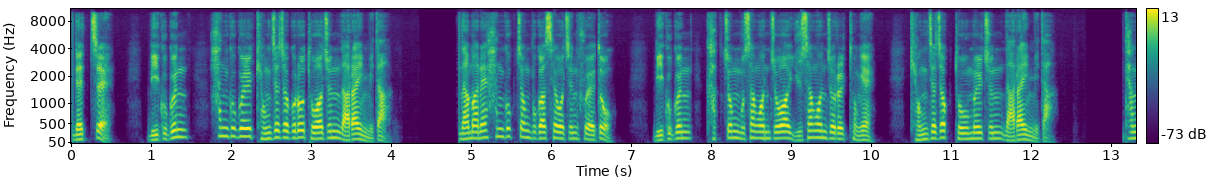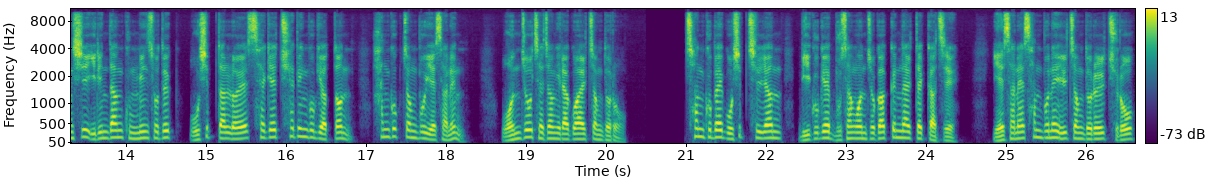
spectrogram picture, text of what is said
넷째, 미국은 한국을 경제적으로 도와준 나라입니다. 남한의 한국 정부가 세워진 후에도 미국은 각종 무상원조와 유상원조를 통해 경제적 도움을 준 나라입니다. 당시 1인당 국민소득 50달러의 세계 최빈국이었던 한국 정부 예산은 원조 재정이라고 할 정도로 1957년 미국의 무상원조가 끝날 때까지 예산의 3분의 1 정도를 주로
